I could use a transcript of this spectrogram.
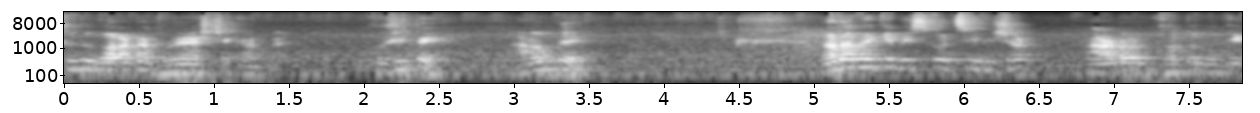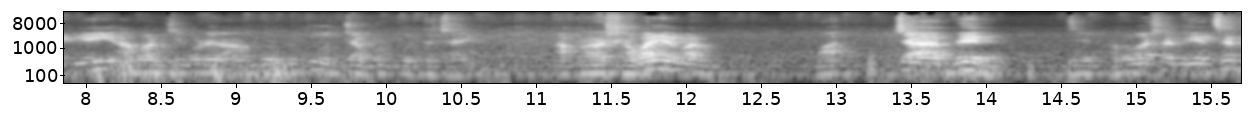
শুধু গলাটা ধরে আসছে কান্নায়। খুশিতে? আনন্দে? রানা ভাইকে মিস করছি ভীষণ। হারানোর ক্ষত বুকে নিয়েই আমার জীবনের আনন্দটুকু উদযাপন করতে চাই। আপনারা সবাই আমার বাচ্চাদের যে ভালোবাসা দিয়েছেন,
